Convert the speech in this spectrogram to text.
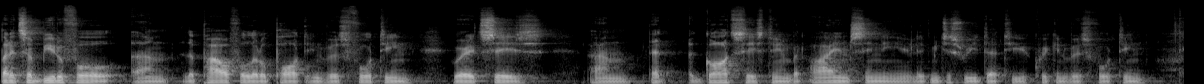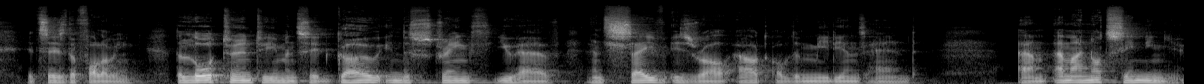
But it's a beautiful, um, the powerful little part in verse 14 where it says um, that God says to him, But I am sending you. Let me just read that to you quick in verse 14 it says the following The Lord turned to him and said, Go in the strength you have and save Israel out of the Midian's hand. Um, am I not sending you?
